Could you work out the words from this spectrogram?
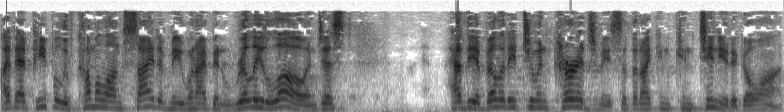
I've had people who've come alongside of me when I've been really low and just have the ability to encourage me so that I can continue to go on.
